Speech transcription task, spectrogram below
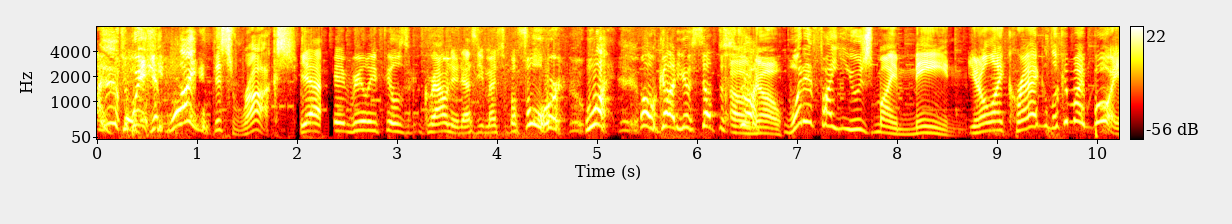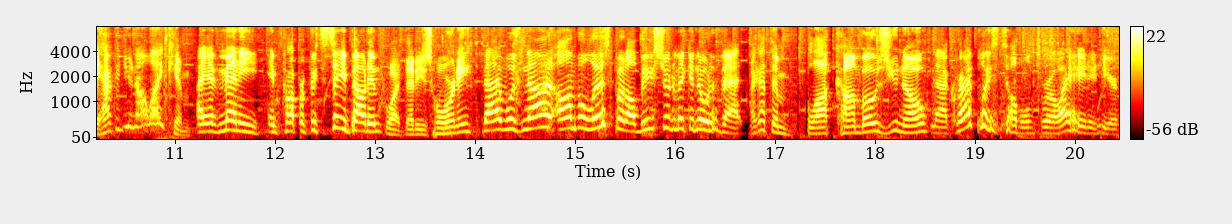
I don't Wait. get why. this rocks. Yeah, it really feels grounded, as you mentioned before. What? Oh, God, you have self-destruct. Oh, no. What if I use my main? You don't like Kragg? Look at my boy. How could you not like him? I have many improper things to say about him. What, that he's horny? That was not on the list, but I'll be sure to make a note of that. I got them block combos, you know. Nah, Kragg plays doubles, bro. I hate it here.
